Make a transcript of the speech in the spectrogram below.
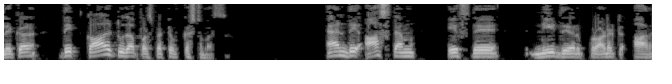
لے کر they call to the prospective customer and they ask them of the need their product or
